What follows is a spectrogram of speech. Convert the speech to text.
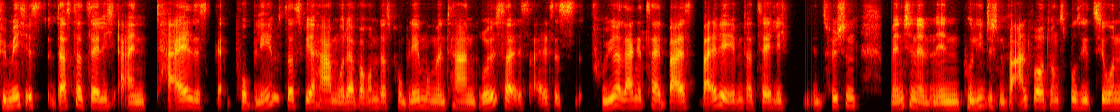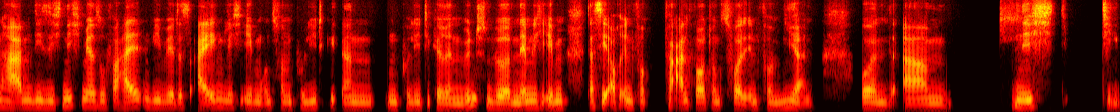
für mich ist das tatsächlich ein Teil des Problems, das wir haben oder warum das Problem momentan größer ist, als es früher lange Zeit war, ist, weil wir eben tatsächlich inzwischen Menschen in, in, politischen Verantwortungspositionen haben, die sich nicht mehr so verhalten, wie wir das eigentlich eben uns von Politikern und Politikerinnen wünschen würden, nämlich eben, dass sie auch info verantwortungsvoll informieren und ähm, nicht die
